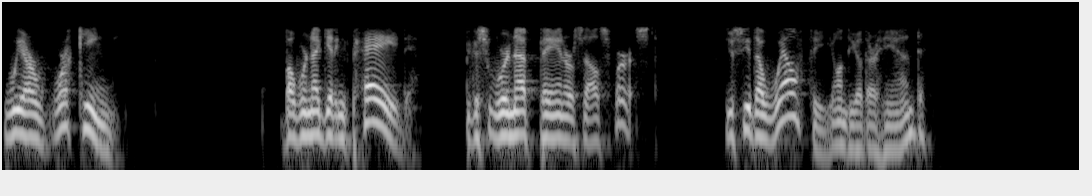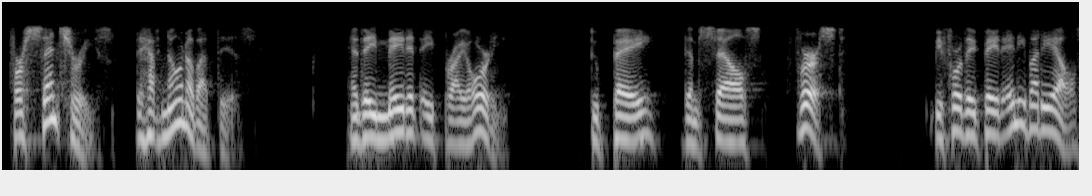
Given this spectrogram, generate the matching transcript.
We are working, but we're not getting paid because we're not paying ourselves first. You see, the wealthy, on the other hand, for centuries, they have known about this. And they made it a priority to pay themselves first. Before they paid anybody else,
